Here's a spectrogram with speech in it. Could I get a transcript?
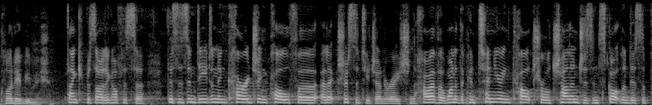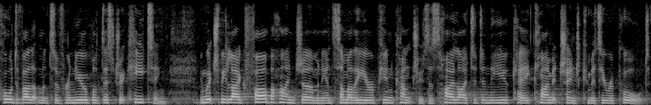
Claudia Beamish. Thank you, Presiding Officer. This is indeed an encouraging poll for electricity generation. However, one of the continuing cultural challenges in Scotland is the poor development of renewable district heating in which we lag far behind Germany and some other European countries, as highlighted in the UK Climate Change Committee report.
